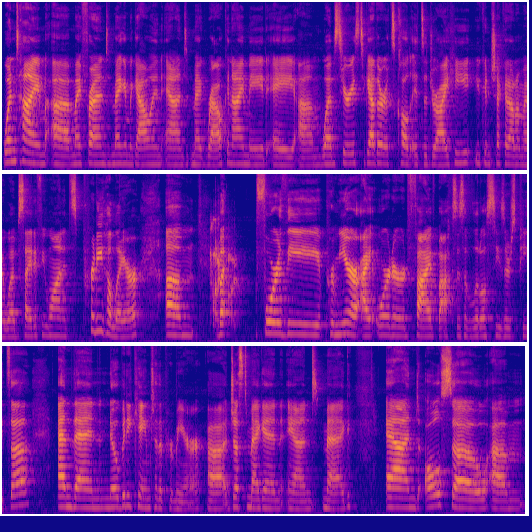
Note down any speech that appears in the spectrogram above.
one time, uh, my friend Megan McGowan and Meg Rauch and I made a um, web series together. It's called "It's a Dry Heat." You can check it out on my website if you want. It's pretty hilarious. Um, but for the premiere, I ordered five boxes of Little Caesars pizza, and then nobody came to the premiere. Uh, just Megan and Meg, and also. Um,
